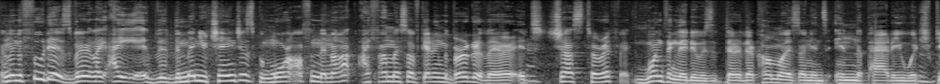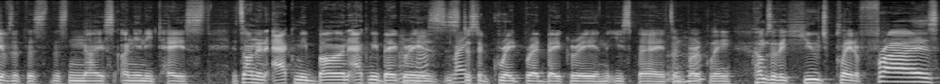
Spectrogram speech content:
and then the food is very like I. The, the menu changes, but more often than not, I find myself getting the burger there. It's just terrific. One thing they do is they're, they're caramelized onions in the patty, which gives it this this nice oniony taste. It's on an Acme bun. Acme Bakery Mhm, is, is right. just a great bread bakery in the East Bay. It's in Mhm. Berkeley. Comes with a huge plate of fries,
